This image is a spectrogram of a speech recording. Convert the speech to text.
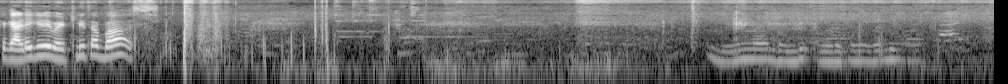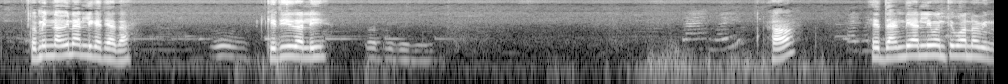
ते गाडी किती भेटली तर बस. तुम्ही नवीन आणली का ती आता? किती झाली? हा? हे दांडी आणली म्हणते बा नवीन.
